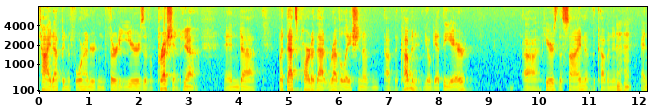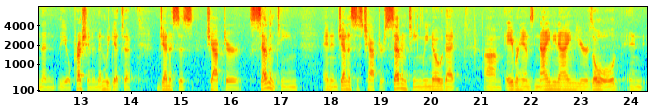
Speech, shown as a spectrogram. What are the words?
tied up in 430 years of oppression Yeah. and uh, but that's part of that revelation of of the covenant you'll get the heir. uh, here's the sign of the covenant Mhm. and then the oppression and then we get to genesis chapter 17 and in genesis chapter 17 we know that um, abraham's 99 years old and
